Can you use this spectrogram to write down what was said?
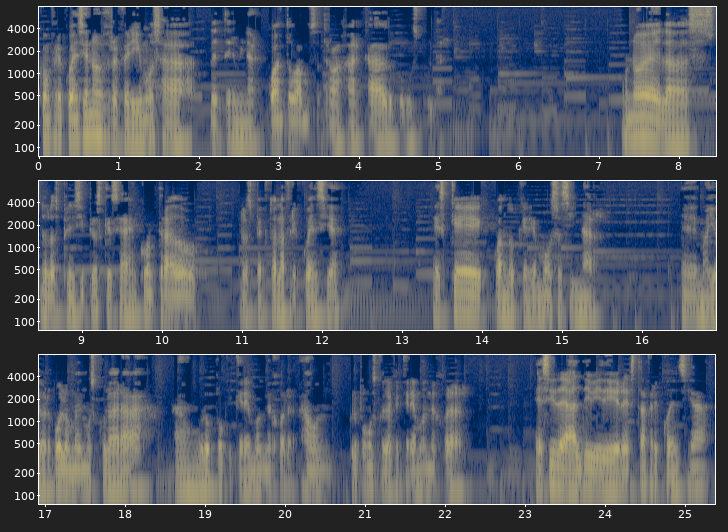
Con frecuencia nos referimos a determinar cuánto vamos a trabajar cada grupo muscular. Uno de, de los principios que se ha encontrado respecto a la frecuencia es que cuando queremos asignar eh, mayor volumen muscular a, un grupo que queremos mejorar, a un grupo muscular que queremos mejorar, es ideal dividir esta frecuencia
